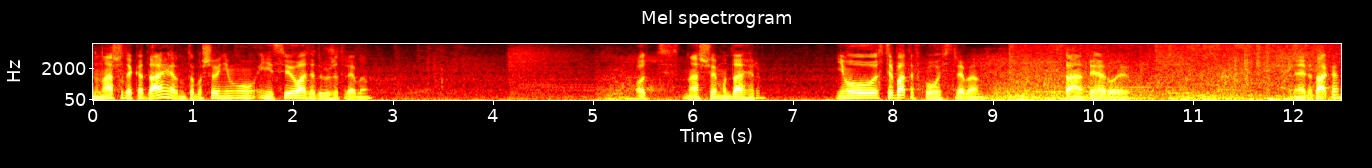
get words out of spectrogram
Ну наша така дагер, ну тому що йому ініціювати дуже треба. От, наш йому дагер. Йому стрибати в когось треба. Станути героїв. Не атака?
